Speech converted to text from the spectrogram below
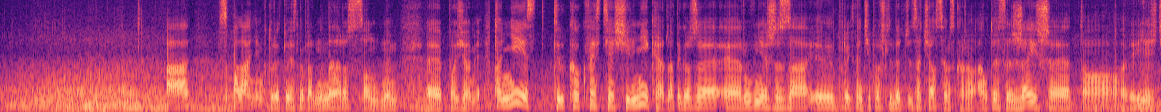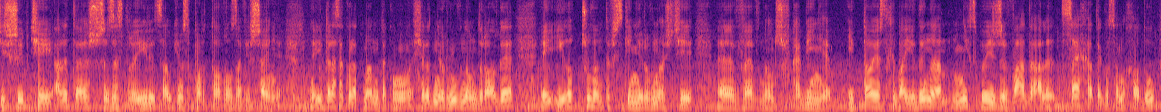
a spalaniem, które tu jest naprawdę na rozsądnym e, poziomie. To nie jest tylko kwestia silnika, dlatego że e, również za, e, projektanci poszli do, za ciosem, skoro auto jest lżejsze, to jeździ szybciej, ale też zestroili całkiem sportowo zawieszenie. No I teraz akurat mam taką średnio równą drogę i odczuwam te wszystkie nierówności wewnątrz, w kabinie. I to jest chyba jedyna, nie chcę powiedzieć, że wada, ale cecha tego samochodu,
